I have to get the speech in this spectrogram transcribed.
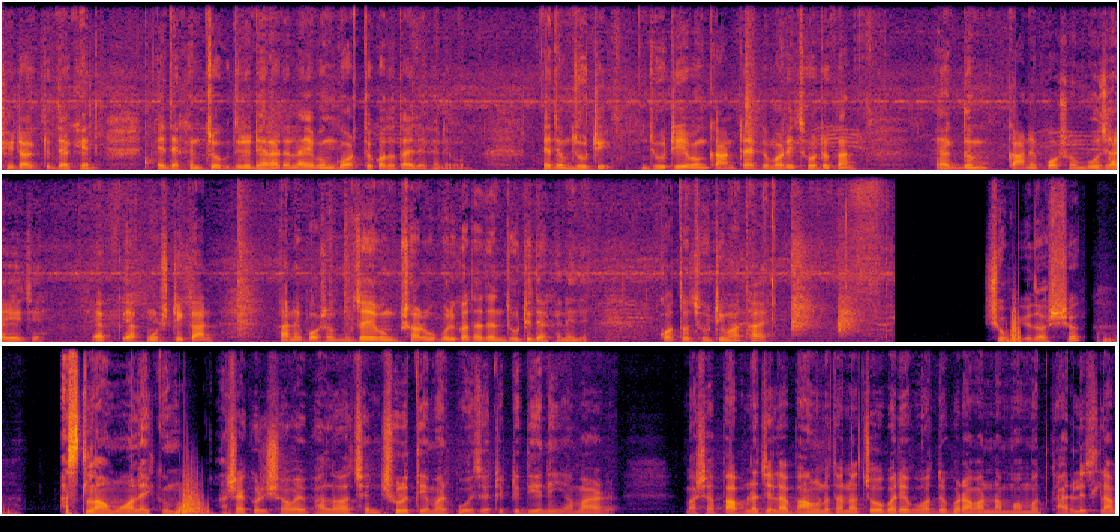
সেটা একটু দেখেন। এই দেখেন চোখ দুটো ঢেলা ঢেলা এবং গর্ত কত তাই দেখেন এবং একদম ঝুটি। ঝুটি এবং কানটা একেবারেই ছোটো কান। একদম কানে পশম বোঝায় এই যে, এক এক মুষ্টি কান, কানে পশম বোঝায় এবং সর্বোপরি কথা দেন ঝুটি দেখেন এই যে, কত ঝুটি মাথায়। সুপ্রিয় দর্শক, আসসালামু আলাইকুম। আশা করি সবাই ভালো আছেন। শুরুতে আমার পরিচয়টা একটু দিয়ে নিই। আমার বাসা পাবনা জেলা ভাঙনা থানা চৌবাড়ি ভদ্রপুর। আমার নাম মোহাম্মদ খায়রুল ইসলাম।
